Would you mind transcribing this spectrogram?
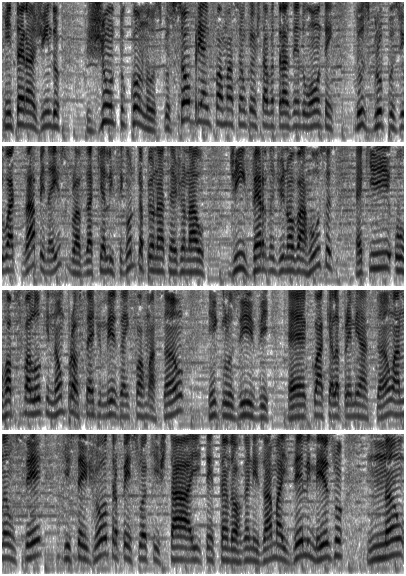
interagindo junto conosco. Sobre a informação que eu estava trazendo ontem dos grupos de WhatsApp, não é isso, Flávio? Daquele segundo campeonato regional de inverno de Nova Russas, é que o Robson falou que não procede mesmo a informação, inclusive é, com aquela premiação, a não ser que seja outra pessoa que está aí tentando organizar, mas ele mesmo não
